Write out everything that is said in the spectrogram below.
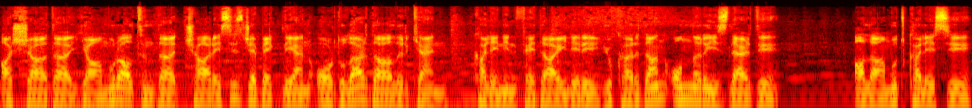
Aşağıda yağmur altında çaresizce bekleyen ordular dağılırken kalenin fedaileri yukarıdan onları izlerdi. Alamut Kalesi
